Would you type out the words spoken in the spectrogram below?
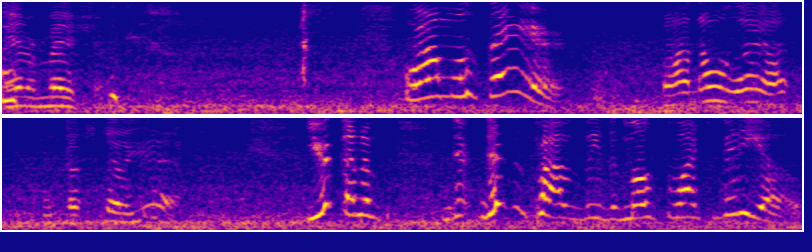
intermission. We're almost there. Well, I know that, but still, yeah. You're gonna. th- This is probably the most watched video.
